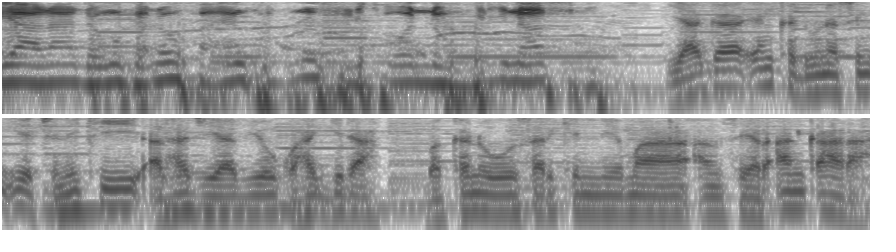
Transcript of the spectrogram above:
yara da muka ɗauka 'yan kaduna su riƙe wannan kuɗi nasu ne. Ya ga 'yan kaduna sun iya ciniki alhaji ya biyo ku har gida. Ba kano sarkin nema an sayar an ƙara.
